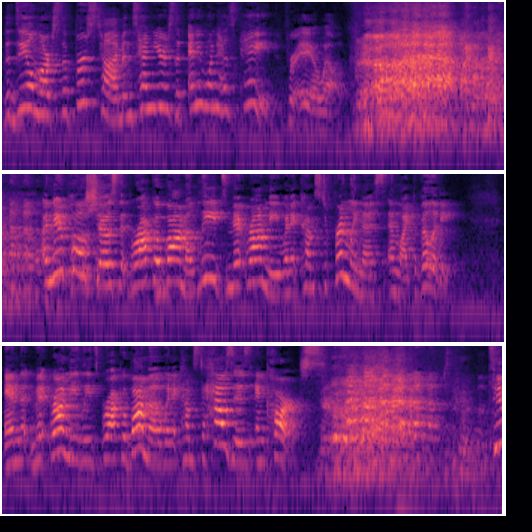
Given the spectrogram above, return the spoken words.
The deal marks the first time in 10 years that anyone has paid for AOL. A new poll shows that Barack Obama leads Mitt Romney when it comes to friendliness and likability, and that Mitt Romney leads Barack Obama when it comes to houses and cars. Tim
